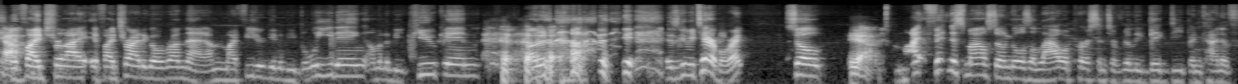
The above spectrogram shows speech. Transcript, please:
yeah. if I try if I try to go run that. I'm, my feet are gonna be bleeding. I'm gonna be puking. Gonna, it's gonna be terrible, right? So yeah, my fitness milestone goals allow a person to really dig deep and kind of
